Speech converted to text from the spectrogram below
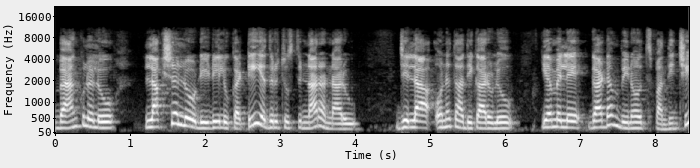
బ్యాంకులలో లక్షల్లో డీడీలు కట్టి ఎదురుచూస్తున్నారన్నారు. జిల్లా ఉన్నతాధికారులు ఎమ్మెల్యే గడ్డం వినోద్ స్పందించి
